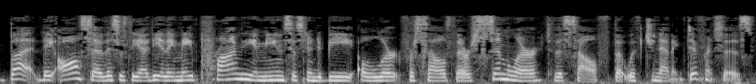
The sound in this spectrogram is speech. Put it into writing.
But they also, this is the idea, they may prime the immune system to be alert for cells that are similar to the self, but with genetic differences.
